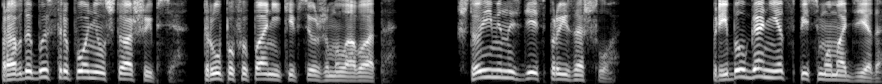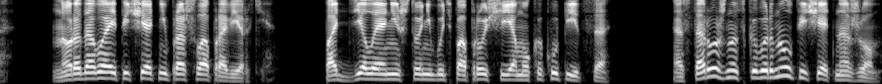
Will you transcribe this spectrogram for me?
Правда, быстро понял, что ошибся. Трупов и паники все же маловато. Что именно здесь произошло? Прибыл гонец с письмом от деда, но родовая печать не прошла проверки. Подделай они что-нибудь попроще, я мог окупиться. Осторожно сковырнул печать ножом,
